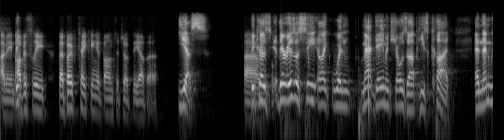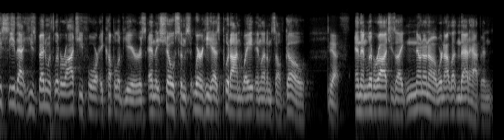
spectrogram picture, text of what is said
I mean, obviously they're both taking advantage of the other. yes. Um, because there is a scene like when Matt Damon shows up, he's cut, and then we see that he's been with Liberace for a couple of years, and they show some where he has put on weight and let himself go, yes, and then Liberace's like, no, no, no, we're not letting that happen,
